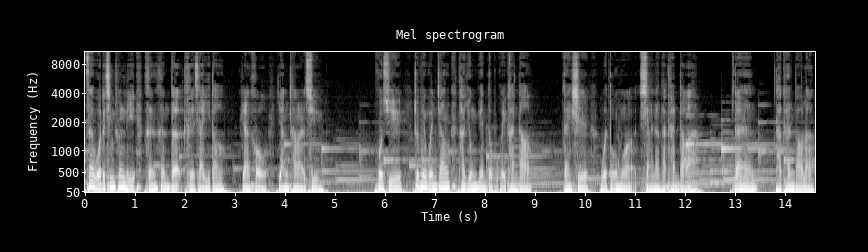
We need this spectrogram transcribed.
在我的青春里狠狠地刻下一刀，然后扬长而去。或许这篇文章他永远都不会看到，但是我多么想让他看到啊！但他看到了，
